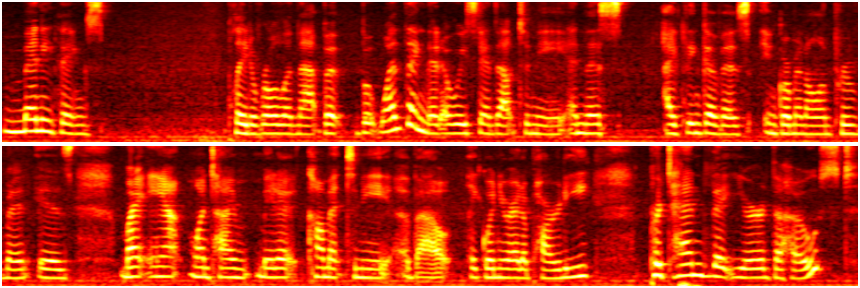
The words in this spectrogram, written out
many things played a role in that, but but one thing that always stands out to me and this I think of as incremental improvement is my aunt one time made a comment to me about like when you're at a party, pretend that you're the host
